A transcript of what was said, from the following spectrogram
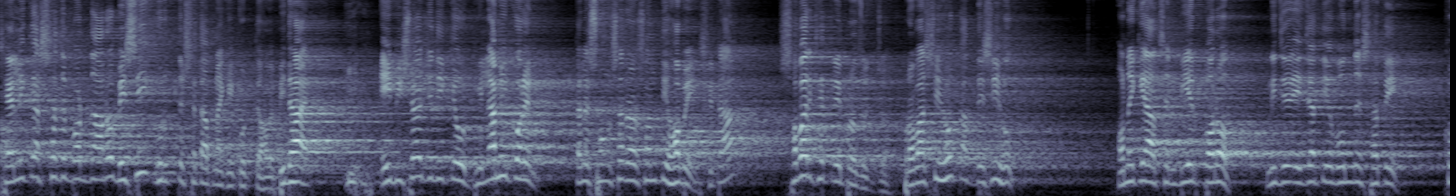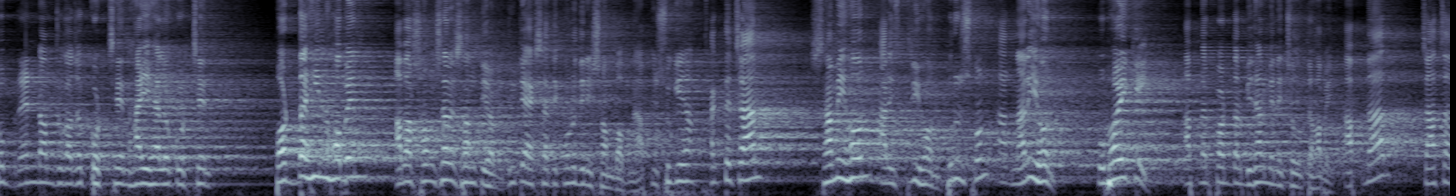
শ্যালিকার সাথে পর্দা আরও বেশি গুরুত্বের সাথে আপনাকে করতে হবে। বিধায়, এই বিষয়ে যদি কেউ ঢিলামি করেন, তাহলে সংসারে অশান্তি হবে, সেটা সবার ক্ষেত্রে প্রযোজ্য। প্রবাসী হোক আর দেশি হোক, অনেকে আছেন বিয়ের পরও নিজের এই জাতীয় বোনদের সাথে খুব র্যান্ডম যোগাযোগ করছেন হাই হ্যালো করছেন। পর্দাহীন হবেন, আবার সংসারে শান্তি হবে। দুইটা একসাথে কোনোদিনই সম্ভব না। আপনি সুখী থাকতে চান, স্বামী হন আর স্ত্রী হন, পুরুষ হন আর নারী হন উভয়কেই আপনার পর্দার বিধান মেনে চলতে হবে। আপনার চাচা,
